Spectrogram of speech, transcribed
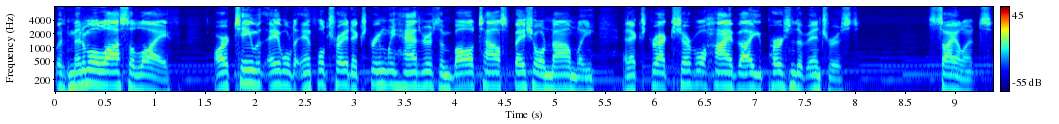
with minimal loss of life. Our team was able to infiltrate an extremely hazardous and volatile spatial anomaly and extract several high-value persons of interest. Silence.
